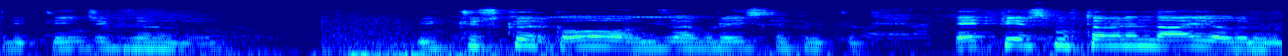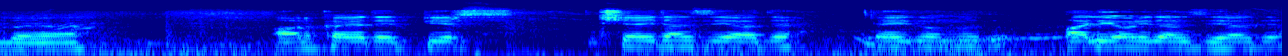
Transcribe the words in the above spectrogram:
Klikleyince güzel oluyor. 340. Oo güzel burayı iste klikle. Dead Pierce muhtemelen daha iyi olur burada ya. Arkaya Dead Pierce şeyden ziyade neydi onun adı? Alioni'den ziyade.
